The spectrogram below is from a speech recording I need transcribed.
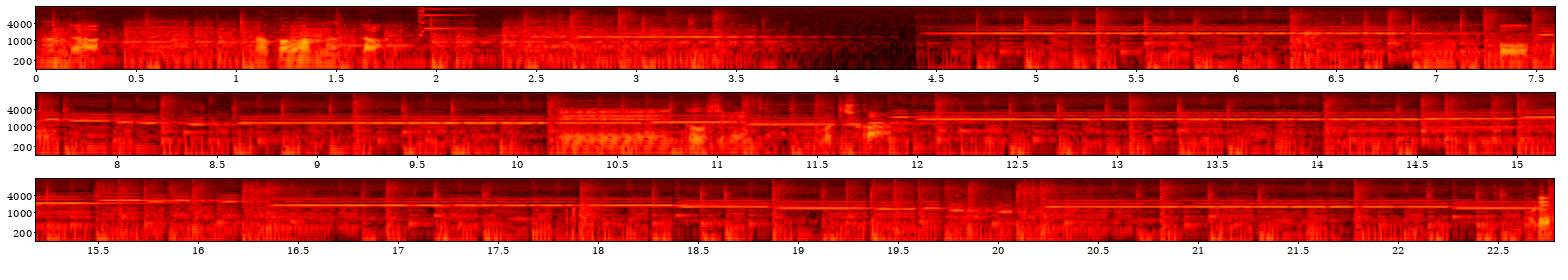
なんだ？仲間になった。ほうほう。すればいいんだ。こっちか。あれ？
